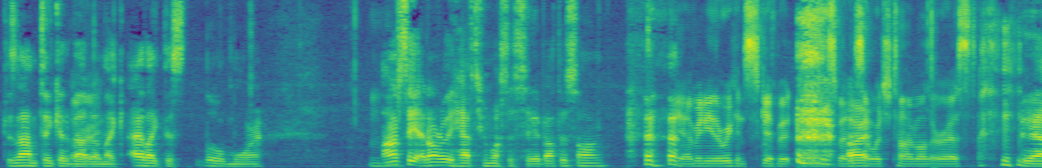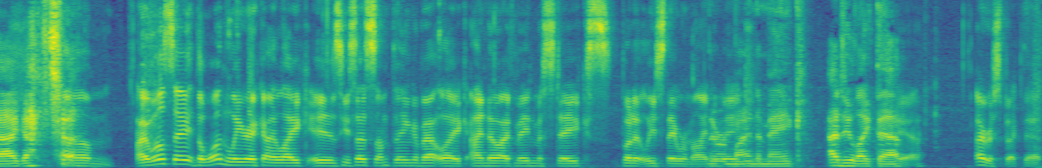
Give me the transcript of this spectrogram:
because now I'm thinking about it. I'm like, I like this a little more. Mhm. Honestly, I don't really have too much to say about this song. yeah, I mean either we can skip it because we're spending so much time on the rest. yeah, I gotcha. um I will say the one lyric I like is he says something about like I know I've made mistakes, but at least they were mine they to were make. mine to make. I do like that. Yeah. I respect that.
